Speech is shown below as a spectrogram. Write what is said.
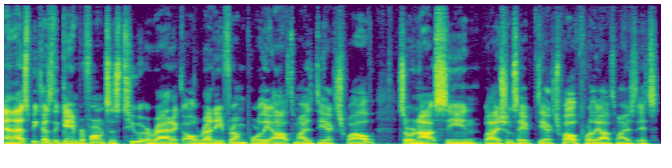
and that's because the game performance is too erratic already from poorly optimized DX12. So we're not seeing, well, I shouldn't say DX12 poorly optimized, it's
